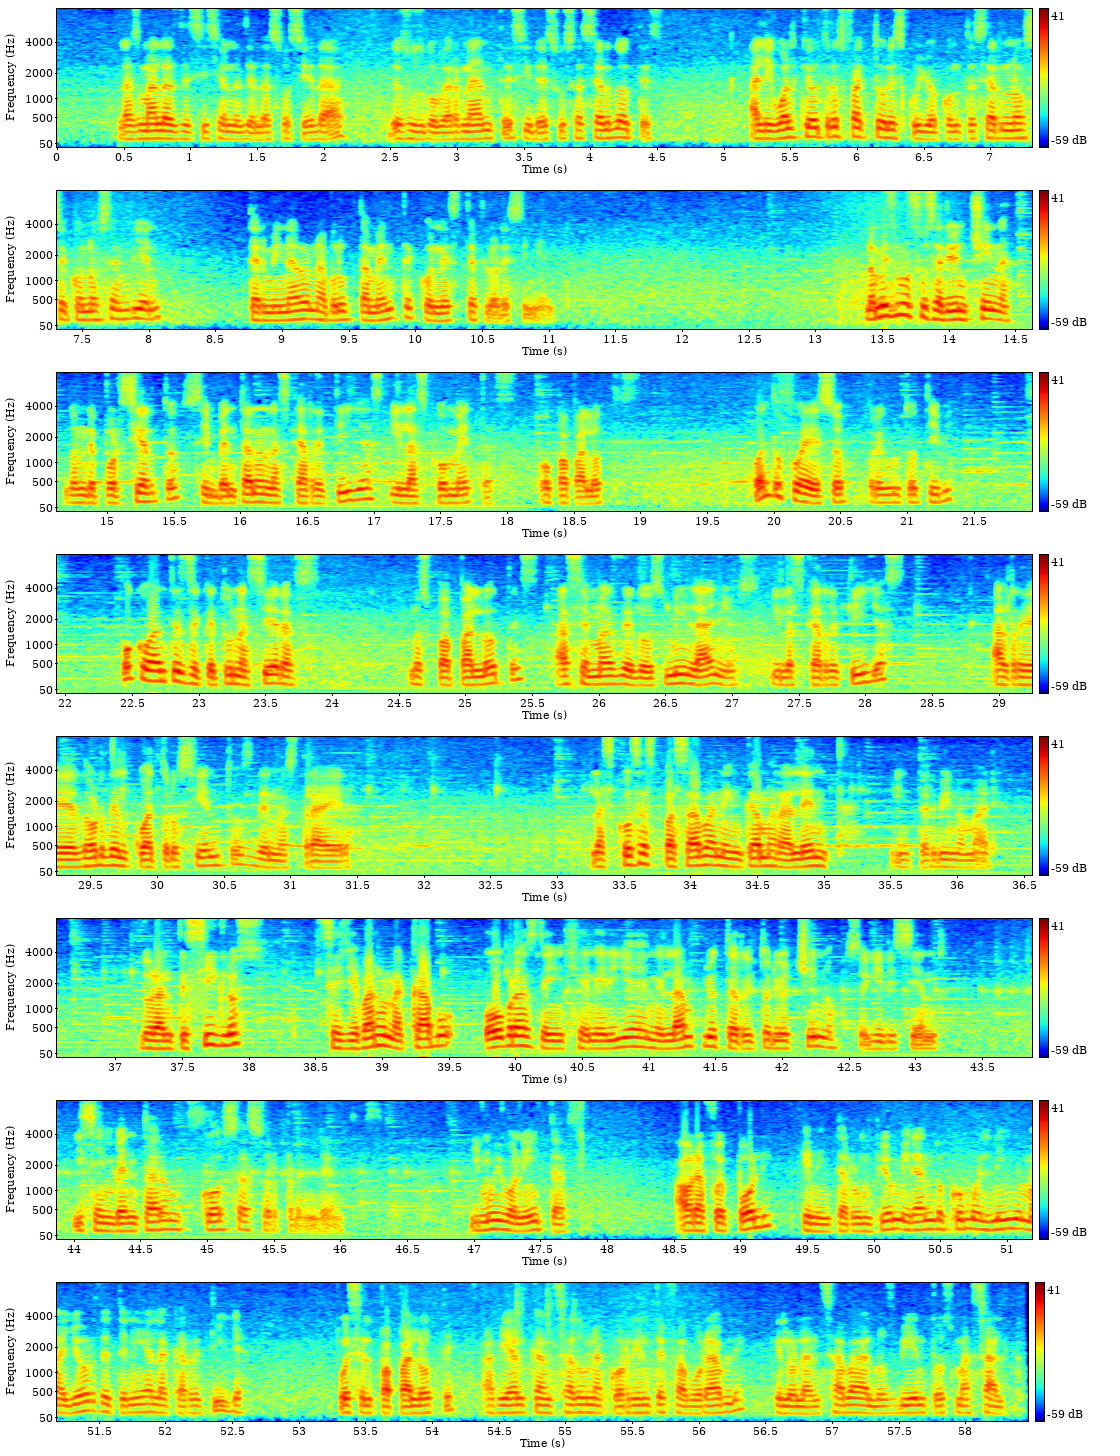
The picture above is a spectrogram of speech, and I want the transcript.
las malas decisiones de la sociedad, de sus gobernantes y de sus sacerdotes, al igual que otros factores cuyo acontecer no se conocen bien, terminaron abruptamente con este florecimiento. Lo mismo sucedió en China, donde por cierto se inventaron las carretillas y las cometas o papalotes. ¿Cuándo fue eso? preguntó Tibi. Poco antes de que tú nacieras. Los papalotes hace más de dos mil años y las carretillas alrededor del 400 de nuestra era. Las cosas pasaban en cámara lenta, intervino Mario. Durante siglos se llevaron a cabo obras de ingeniería en el amplio territorio chino, seguí diciendo, y se inventaron cosas sorprendentes y muy bonitas. Ahora fue Polly quien interrumpió mirando cómo el niño mayor detenía la carretilla, pues el papalote había alcanzado una corriente favorable que lo lanzaba a los vientos más altos.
